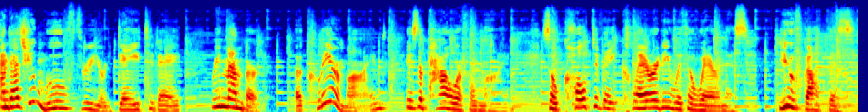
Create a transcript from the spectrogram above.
And as you move through your day to day, remember a clear mind is a powerful mind. So cultivate clarity with awareness. You've got this.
